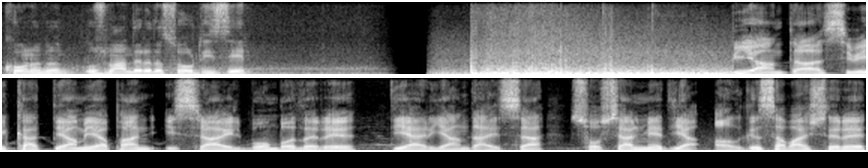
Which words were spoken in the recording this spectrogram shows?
konunun uzmanları da sordu. İzleyelim. Bir yanda sivil katliamı yapan İsrail bombaları, diğer yanda ise sosyal medya algı savaşları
